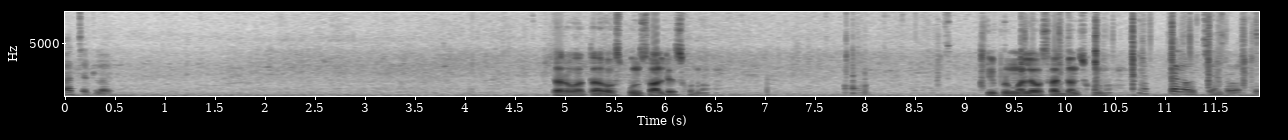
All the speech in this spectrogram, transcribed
పచ్చట్లో తర్వాత ఒక స్పూన్ సాల్ట్ వేసుకుందాం. ఇప్పుడు మళ్ళీ ఒకసారి దంచుకుందాం. మెత్తగా వచ్చేంత వరకు.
